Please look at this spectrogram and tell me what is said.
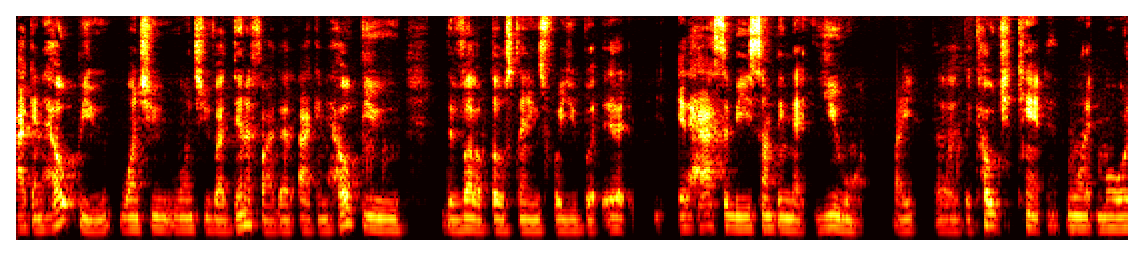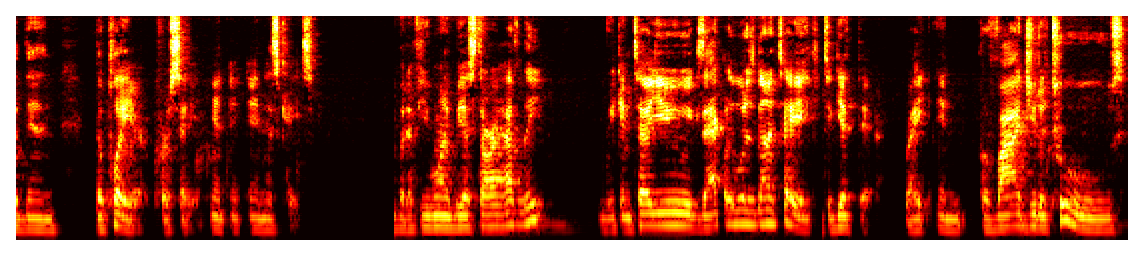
I can help you once you once you've identified that. I can help you develop those things for you, but it it has to be something that you want, right? Uh, the coach can't want it more than the player per se in, in, in this case. But if you want to be a star athlete, we can tell you exactly what it's going to take to get there, right? And provide you the tools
